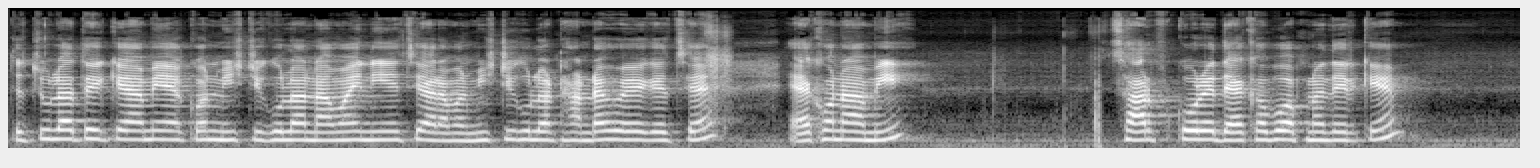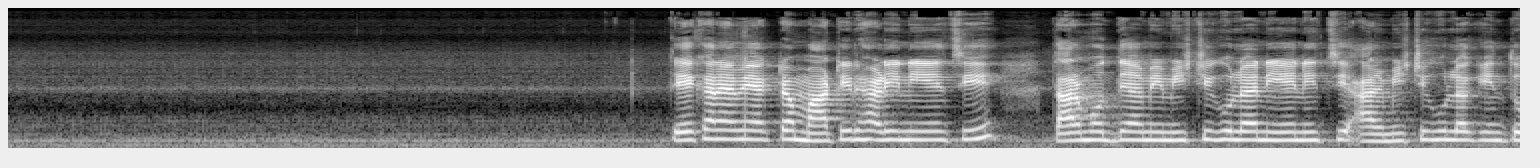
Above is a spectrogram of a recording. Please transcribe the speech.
তো চুলা থেকে আমি এখন মিষ্টিগুলো নামাই নিয়েছি, আর আমার মিষ্টিগুলো ঠান্ডা হয়ে গেছে। এখন আমি সার্ভ করে দেখাবো আপনাদেরকে। তো এখানে আমি একটা মাটির হাঁড়ি নিয়েছি, তার মধ্যে আমি মিষ্টিগুলা নিয়ে নিচ্ছি, আর মিষ্টিগুলা কিন্তু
